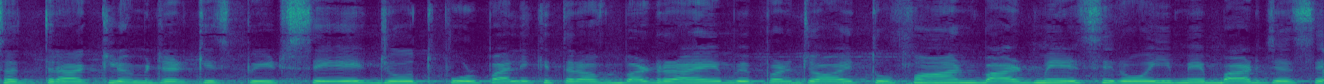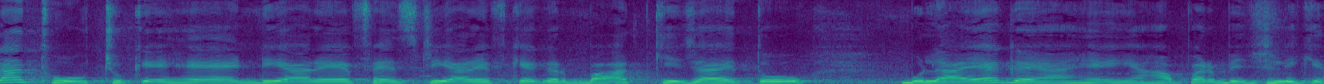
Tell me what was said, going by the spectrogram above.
सत्रह किलोमीटर की स्पीड से जोधपुर पाली की तरफ़ बढ़ रहा है बिपरजॉय तूफ़ान बाड़मेर सिरोही में बाढ़ जैसे हो चुके हैं। एनडीआरएफ, एसडीआरएफ की अगर बात की जाए तो बुलाया गया है। यहाँ पर बिजली के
